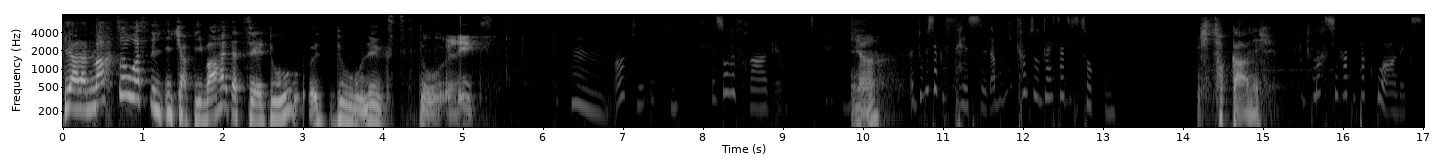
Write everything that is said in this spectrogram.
Ja, dann macht sowas nicht. Ich hab die Wahrheit erzählt. Du, du lügst. Du lügst. Hm, okay, okay. Ist so eine Frage. Wie, ja. Du bist ja gefesselt, aber wie kannst du gleichzeitig zocken? Ich zock gar nicht. machst hier gerade ein Parcours, Alex.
